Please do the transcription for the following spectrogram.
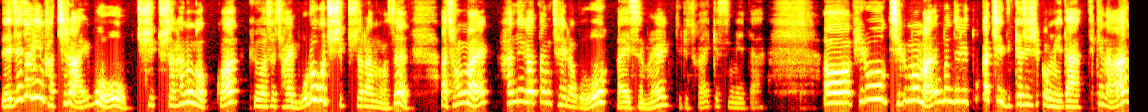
내재적인 가치를 알고 주식 투자를 하는 것과 그것을 잘 모르고 주식 투자를 하는 것은 아, 정말 하늘과 땅 차이라고 말씀을 드릴 수가 있겠습니다. 어, 비록 지금은 많은 분들이 똑같이 느껴지실 겁니다. 특히나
